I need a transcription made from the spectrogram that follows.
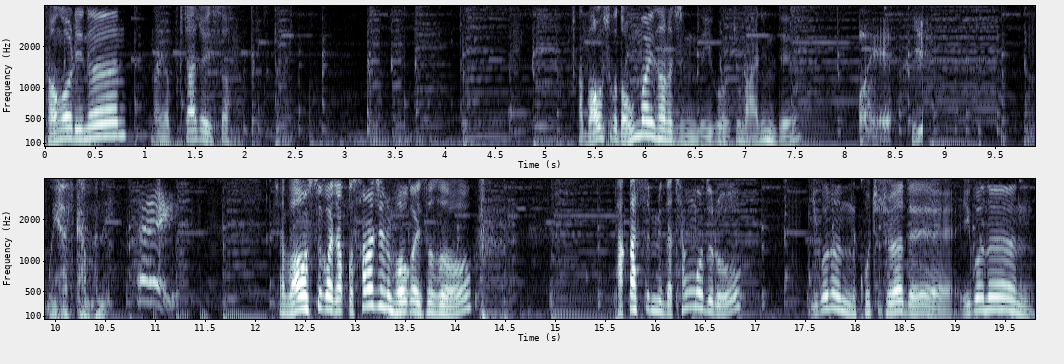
덩어리는 나 옆으로 짜져 있어. 아 마우스가 너무 많이 사라지는데 이거 좀 아닌데. We have company. Hey! 자 마우스가 자꾸 사라지는 버그가 있어서 바꿨습니다 창모드로. 이거는 고쳐줘야 돼. 이거는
